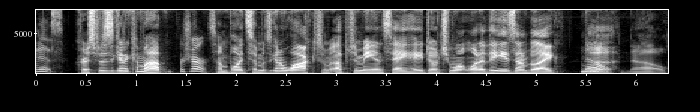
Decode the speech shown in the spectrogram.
It is, Christmas is gonna come up. for sure. At some point, someone's gonna walk to, up to me and say, "Hey, don't you want one of these?" And I'll be like, No. No."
